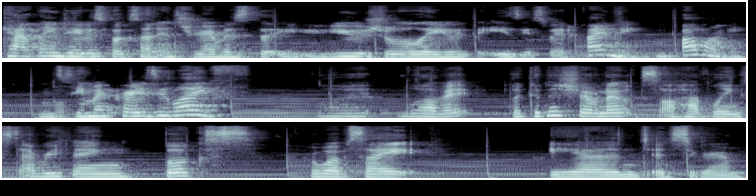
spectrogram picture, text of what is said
Kathleen Davis Books on Instagram is the, usually the easiest way to find me and follow me and see my crazy life. Love it. Love it. Look in the show notes. I'll have links to everything books, her website, and Instagram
